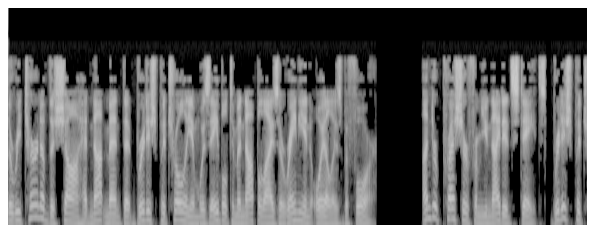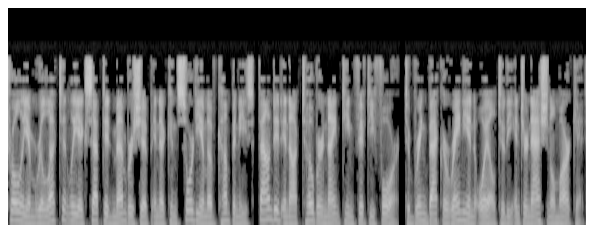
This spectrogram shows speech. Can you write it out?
The return of the Shah had not meant that British Petroleum was able to monopolise Iranian oil as before. Under pressure from United States, British Petroleum reluctantly accepted membership in a consortium of companies, founded in October 1954, to bring back Iranian oil to the international market.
